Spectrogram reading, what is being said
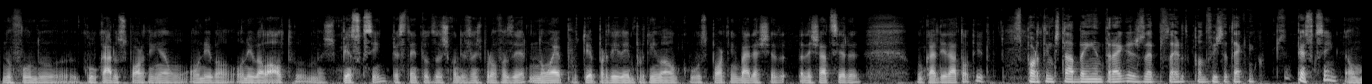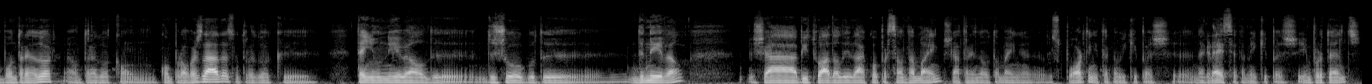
no fundo, colocar o Sporting a um, a um, nível, um nível alto, mas penso que sim, penso que tem todas as condições para o fazer. Não é por ter perdido em Portimão que o Sporting vai deixar, vai deixar de ser um candidato ao título. O Sporting está bem entregue, José Peseiro, do ponto de vista técnico? Penso que sim. É um bom treinador, é um treinador com, com provas dadas, um treinador que tem um nível de, de jogo de, de nível já habituado a lidar com a pressão também, já treinou também eh, o Sporting, treinou equipas eh, na Grécia, também equipas importantes.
